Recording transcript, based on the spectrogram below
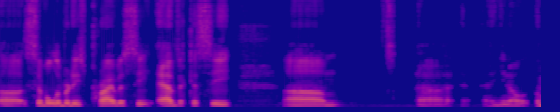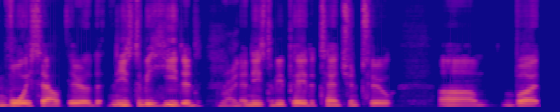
uh, civil liberties, privacy, advocacy, um, uh, you know, voice out there that needs to be heeded right. and needs to be paid attention to. Um, but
